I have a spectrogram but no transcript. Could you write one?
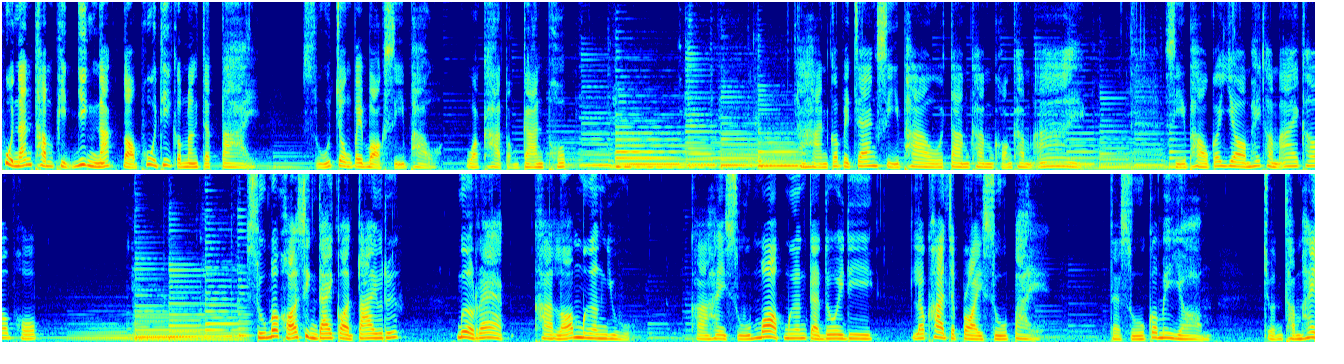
ผู้นั้นทำผิดยิ่งนักต่อผู้ที่กำลังจะตาย สูจงไปบอกสีเผาว่าข้าต้องการพบ ทหารก็ไปแจ้งสีเผาตามคำของคำอ้าย สีเผาก็ยอมให้คำอ้ายเข้าพบ สูมาขอสิ่งใดก่อนตายหรือ เมื่อแรกข้าล้อมเมืองอยู่ ข้าให้สูมอบเมืองแต่โดยดี แล้วข้าจะปล่อยสูไป แต่สูก็ไม่ยอม จนทำให้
